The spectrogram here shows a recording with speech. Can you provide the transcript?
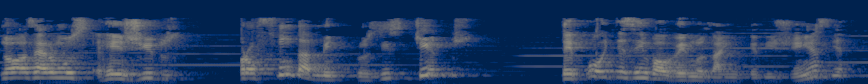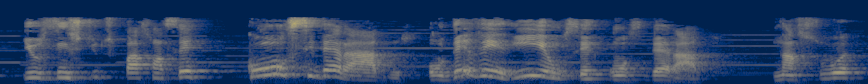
nós éramos regidos profundamente pelos instintos, depois desenvolvemos a inteligência e os instintos passam a ser considerados, ou deveriam ser considerados, na sua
